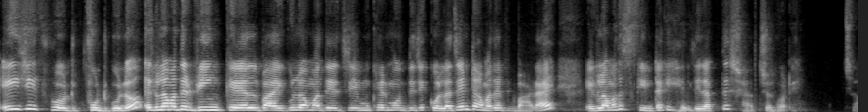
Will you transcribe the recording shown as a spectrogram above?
এই যে ফুড ফুডগুলো এগুলো আমাদের রিঙ্কেল বা এগুলো আমাদের যে মুখের মধ্যে যে কোলাজেনটা আমাদের বাড়ায় এগুলো আমাদের স্কিনটাকে হেলদি রাখতে সাহায্য করে। আচ্ছা।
